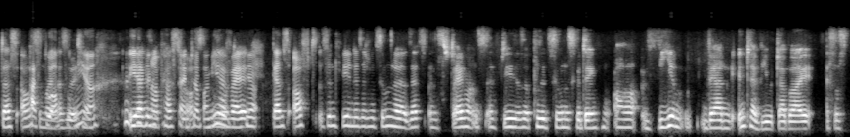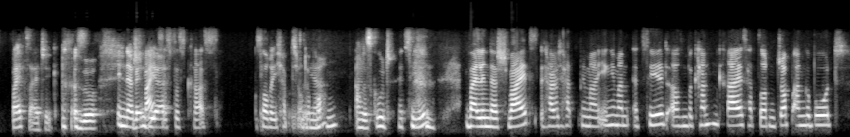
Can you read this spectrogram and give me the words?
das auch Passt du auch also zu mir? Ja, genau, passt Dein auch zu mir, weil ja. ganz oft sind wir in der Situation, da stellen wir uns auf diese Position, dass wir denken, oh, wir werden interviewt dabei. Es ist beidseitig. Also in der Schweiz wir, ist das krass. Sorry, ich habe dich unterbrochen. Ja? Alles gut, erzähl. Weil in der Schweiz hab, hat mir mal irgendjemand erzählt aus dem Bekanntenkreis, hat dort ein Jobangebot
